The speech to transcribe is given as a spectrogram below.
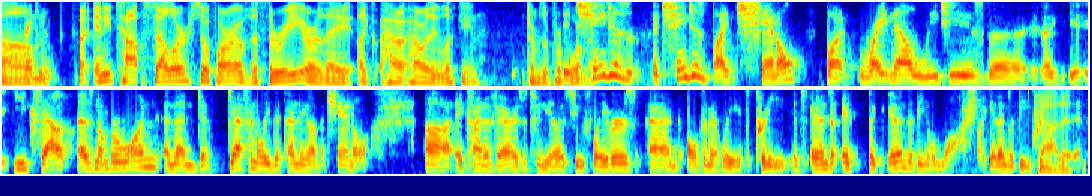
Um, Thank you. uh, Any top seller so far of the three, or are they like how how are they looking in terms of performance? It changes. It changes by channel, but right now lychee is the like it ekes out as number one, and then de- definitely depending on the channel, uh, it kind of varies between the other two flavors, and ultimately it's pretty. It's it ends, it like it ends up being a wash. Like it ends up being pretty Got it.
